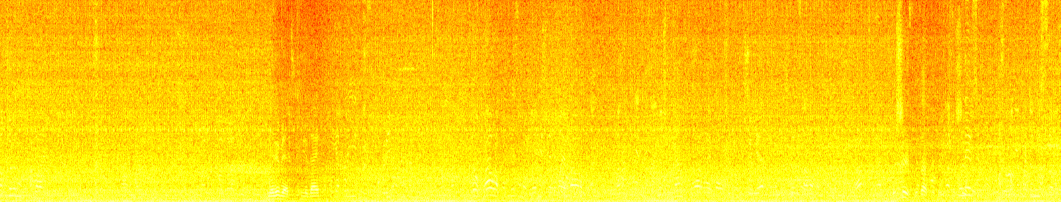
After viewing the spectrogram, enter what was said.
Ну, що ви можете говорити? Не люблять людей. Я переїхав. Ну, право написано, що рішення немає права. Значить, я товар має право сидіти, що є, що не стало там. Так? Пиши, куди ти? Я зупинився, я протонувся зараз.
